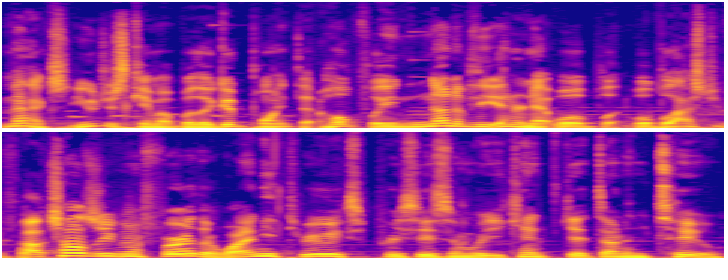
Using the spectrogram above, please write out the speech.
Max, you just came up with a good point that hopefully none of the internet will will blast you for. I'll challenge you even further. Why do you need three weeks of preseason where you can't get done in two?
